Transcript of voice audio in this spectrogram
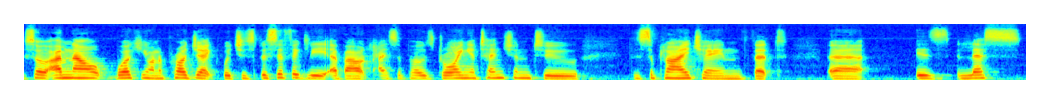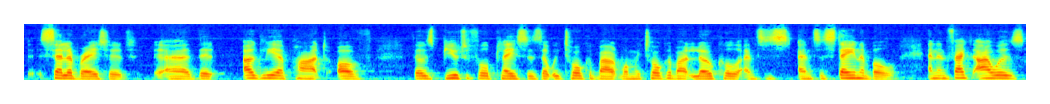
So I'm now working on a project which is specifically about, I suppose, drawing attention to the supply chain that uh, is less celebrated, uh, the uglier part of those beautiful places that we talk about when we talk about local and, and sustainable. And in fact, I was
